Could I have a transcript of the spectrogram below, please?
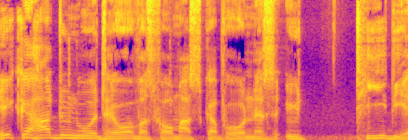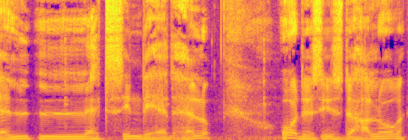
Ikke hadde hun noe til overs for Mascarpones utidige lettsindighet heller, og det siste halvåret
